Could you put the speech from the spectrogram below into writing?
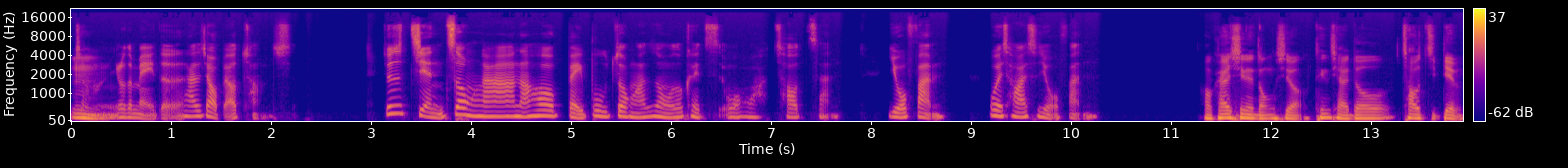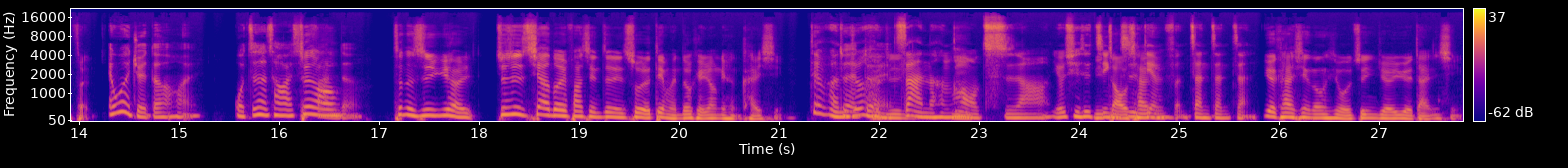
嗯。有的没的，她就叫我不要常吃，就是减重啊，然后北部粽啊这种我都可以吃，哇哇超赞。油饭，我也超爱吃油饭，好开心的东西哦！听起来都超级淀粉。哎、欸，我也觉得哈，我真的超爱吃饭的，哦，真的是越来就是现在都会发现，这里所有的淀粉都可以让你很开心，淀粉就很赞的，很好吃啊！尤其是精致淀粉，赞赞赞！越开心的东西，我最近就会越担心。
